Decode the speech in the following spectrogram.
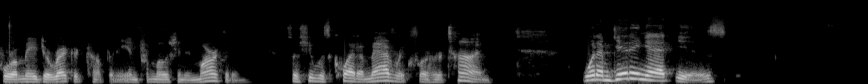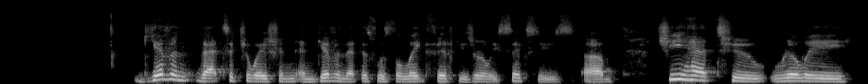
for a major record company in promotion and marketing. So she was quite a maverick for her time. What I'm getting at is given that situation and given that this was the late 50s, early 60s, um, she had to really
